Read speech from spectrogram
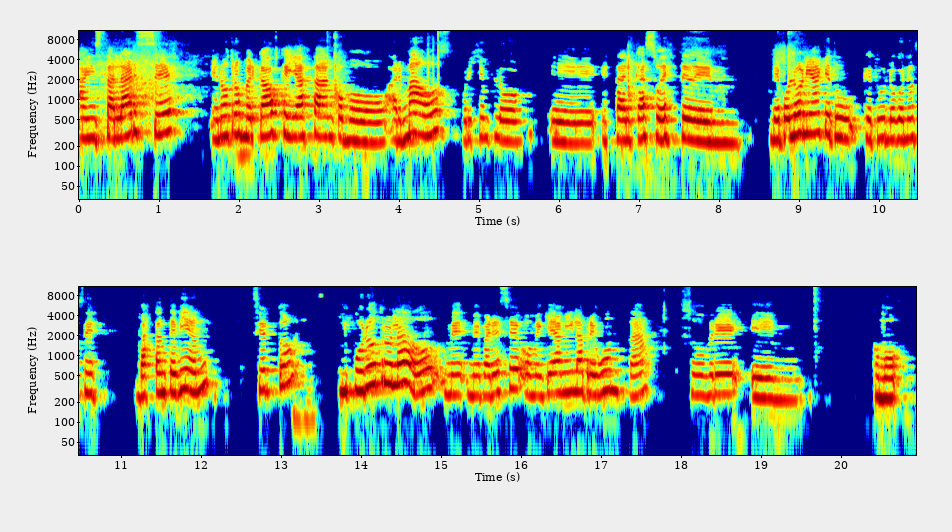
a instalarse en otros mercados que ya están como armados. Por ejemplo, está el caso este de, de, Polonia, que tú, que tú lo conoces bastante bien, ¿cierto? Y por otro lado, me, me parece o me queda a mí la pregunta sobre em, como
